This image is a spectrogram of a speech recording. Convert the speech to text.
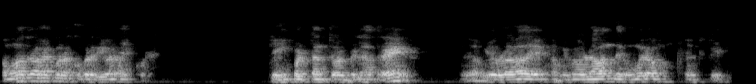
Vamos a trabajar con las cooperativas en las escuelas, que es importante volverlas a traer. A mí, hablaba de, a mí me hablaban de números en,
